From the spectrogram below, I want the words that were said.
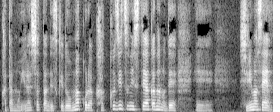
方もいらっしゃったんですけどまあこれは確実に捨てアカなので、えー、知りません。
